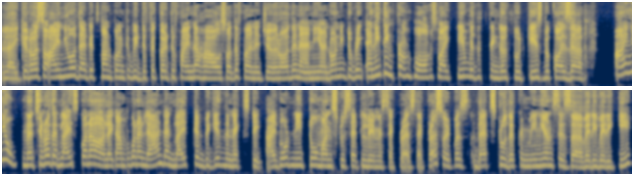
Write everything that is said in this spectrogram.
Like, you know, so I knew that it's not going to be difficult to find the house or the furniture or the nanny. I don't need to bring anything from home. So I came with a single suitcase because uh, I knew that, you know, that life's gonna, like, I'm gonna land and life can begin the next day. I don't need two months to settle in, etc., etc. So it was, that's true. The convenience is uh, very, very key.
